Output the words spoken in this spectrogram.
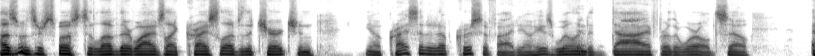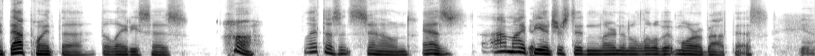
husbands are supposed to love their wives like Christ loves the church, and you know Christ ended up crucified. You know he was willing yeah. to die for the world. So at that point, the the lady says, "Huh, well, that doesn't sound as I might yeah. be interested in learning a little bit more about this." Yeah.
